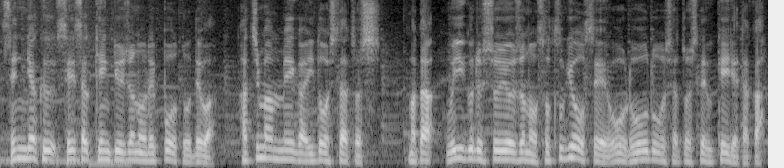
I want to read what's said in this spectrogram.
戦略政策研究所のレポートでは8万名が移動したとしまたウイグル収容所の卒業生を労働者として受け入れたか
